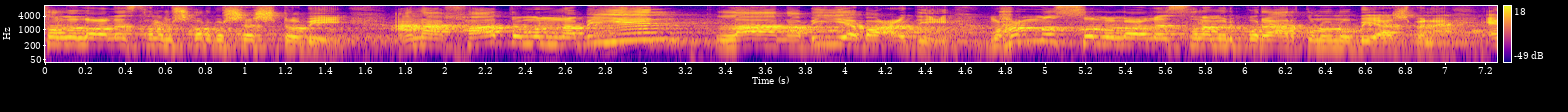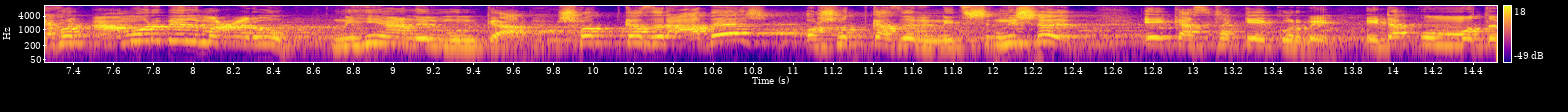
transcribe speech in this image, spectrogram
সাল্লাল্লাহু আলাইহি সাল্লাম সর্বশ্রেষ্ঠ নবী। আনা খাতামুন নবীন, লা নবিয়া বাদি। মোহাম্মদ সাল্লাহ আলাইসাল্লামের পরে আর কোনো নবী আসবে না। এখন আমর বিল মারুফ, নিহি আনিল মুনকার, সৎ কাজের আদেশ, অসৎ কাজের নিষেধ, এই কাজটা কে করবে? এটা উম্মতে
